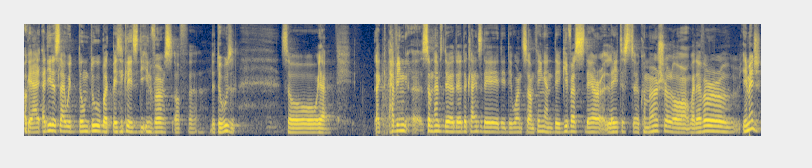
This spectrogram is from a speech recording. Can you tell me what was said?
Okay, I, I, did a slide with don't do, but basically it's the inverse of uh, the do's. So yeah, like having uh, sometimes the, the, the clients they, they, they want something and they give us their latest uh, commercial or whatever image,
